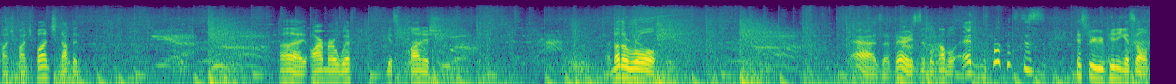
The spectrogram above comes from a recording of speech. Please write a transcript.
Punch, punch, punch. Nothing. Uh, armor whiff gets punished. Another roll. It's a very simple combo. And what's this history repeating itself?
